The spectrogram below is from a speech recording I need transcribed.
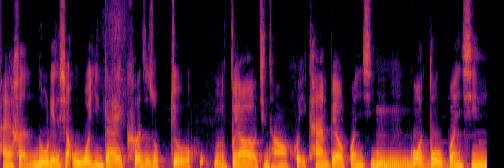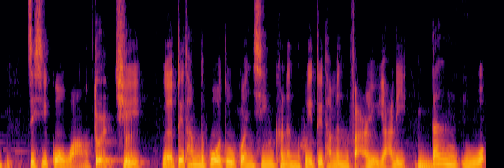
还很努力的想，我应该克制住，就嗯不要经常回看，不要关心、嗯。过度关心这些过往，对，对。去呃，对他们的过度关心可能会对他们反而有压力。嗯。但我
